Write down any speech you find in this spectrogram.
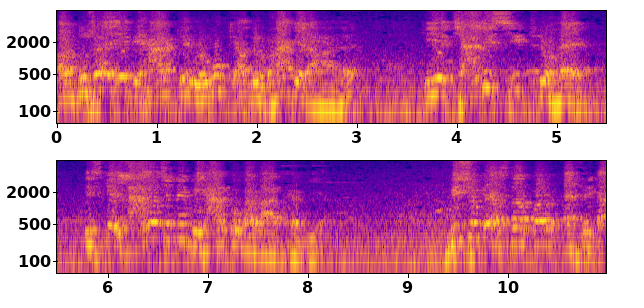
और दूसरा, ये बिहार के लोगों का दुर्भाग्य रहा है कि ये 40 सीट जो है, इसके लालच ने बिहार को बर्बाद कर दिया। विश्व के स्तर पर अफ्रीका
